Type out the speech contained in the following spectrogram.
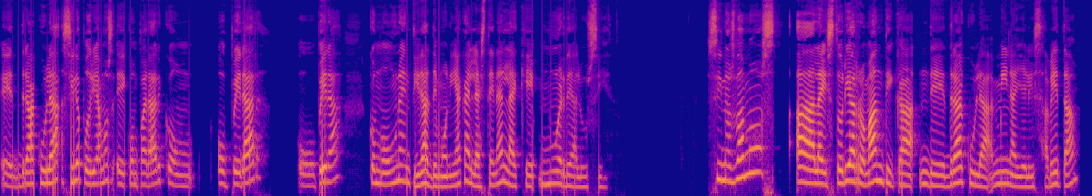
eh, Drácula sí lo podríamos eh, comparar con, operar o opera como una entidad demoníaca en la escena en la que muerde a Lucy. Si nos vamos a la historia romántica de Drácula, Mina y Elisabetta,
